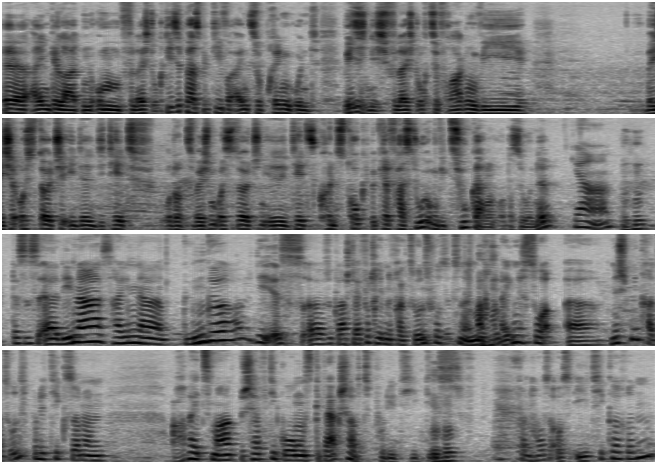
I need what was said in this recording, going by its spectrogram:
äh, eingeladen, um vielleicht auch diese Perspektive einzubringen und, weiß ich nicht, vielleicht auch zu fragen, wie welche ostdeutsche Identität oder zu welchem ostdeutschen Identitätskonstruktbegriff hast du irgendwie Zugang oder so, ne? Ja, das ist äh, Lena Saina Günger, die ist äh, sogar stellvertretende Fraktionsvorsitzende und macht eigentlich so äh, nicht Migrationspolitik, sondern Arbeitsmarkt, Beschäftigungs-, Gewerkschaftspolitik. Die ist von Haus aus Ethikerin.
